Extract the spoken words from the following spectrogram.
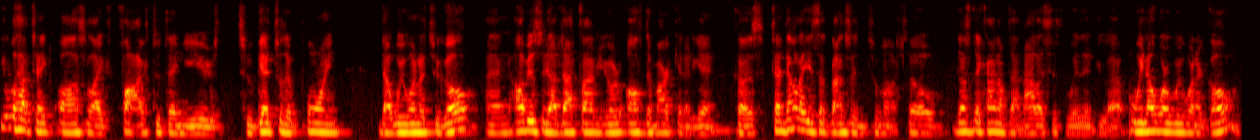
it will have taken us like five to 10 years to get to the point that we wanted to go. And obviously, at that time, you're off the market again because technology is advancing too much. So that's the kind of the analysis with it. Uh, we know where we want to go.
